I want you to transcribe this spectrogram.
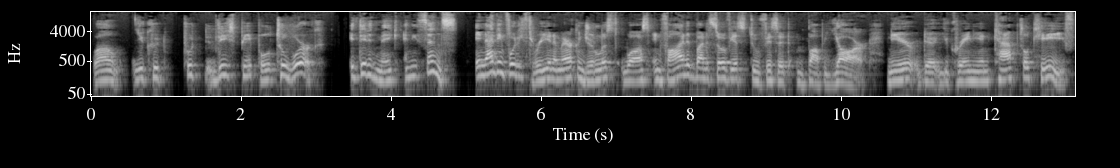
Well, you could put these people to work. It didn't make any sense. In 1943, an American journalist was invited by the Soviets to visit Babi Yar, near the Ukrainian capital Kiev,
